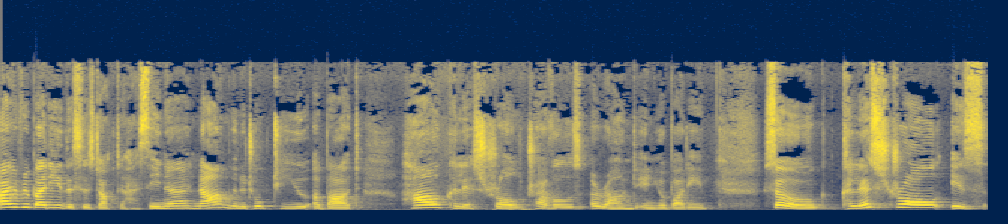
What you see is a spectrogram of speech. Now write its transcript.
Hi, everybody, this is Dr. Hasina. Now I'm going to talk to you about how cholesterol travels around in your body. So, cholesterol is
